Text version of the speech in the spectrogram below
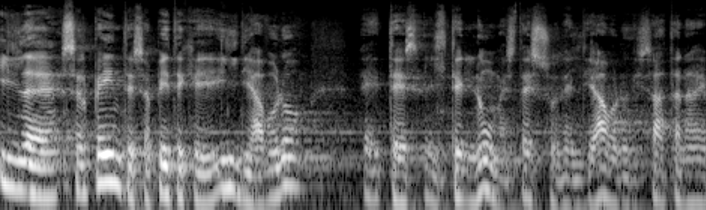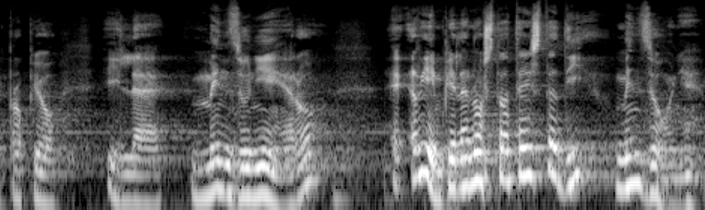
il serpente, sapete che il diavolo, il nome stesso del diavolo, di Satana, è proprio il menzognero, riempie la nostra testa di menzogne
